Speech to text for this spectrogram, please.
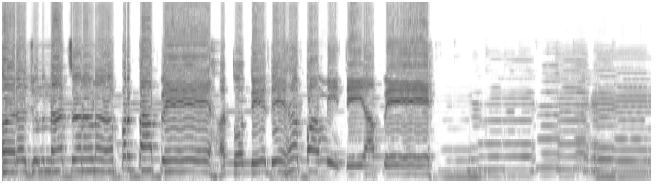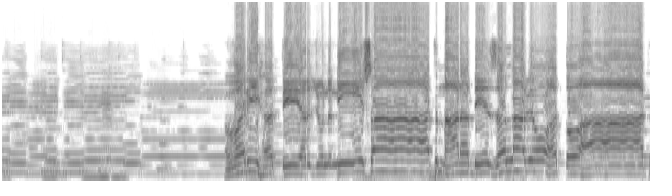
અર્જુનના ચરણ પ્રતાપે હતો તે દેહ પામી તે આપે. વરી હતી અર્જુનની સાથ, નારદે જલાવ્યો હતો હાથ.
